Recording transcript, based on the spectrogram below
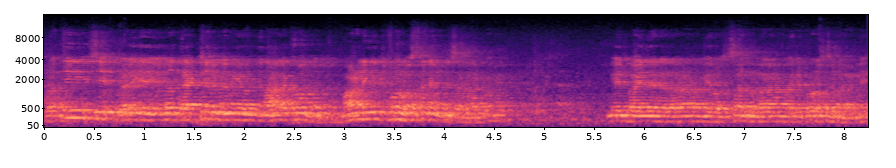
ಪ್ರತಿ ವಿಷಯ ಬೆಳಗ್ಗೆ ಇವತ್ತು ಆ್ಯಕ್ಚುಲಿ ನನಗೆ ಒಂದು ನಾಲ್ಕು ಫೋನ್ మార్నింగ్ ఫోన్ వస్తూనే ఉంది సార్ నాకు మీరు బయలుదేరారా మీరు వస్తున్నారా మీరు ఎప్పుడు వస్తున్నారని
